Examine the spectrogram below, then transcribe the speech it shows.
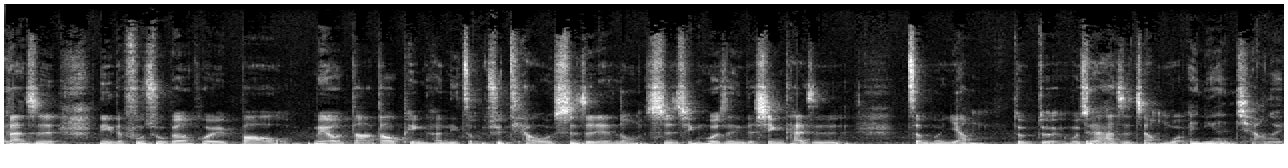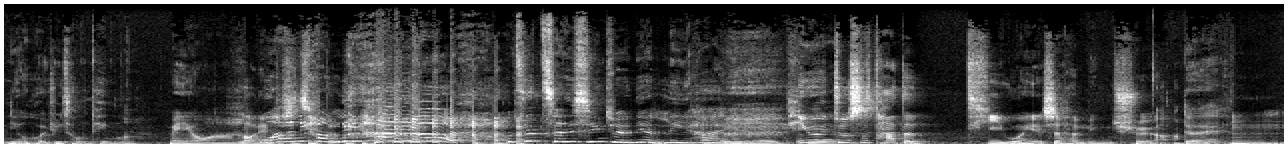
但是你的付出跟回报没有达到平衡，你怎么去调试这件东事情，或者是你的心态是怎么样，对不对？我记得他是这样问。哎，你很强哎，你有回去重听吗？没有啊，老年哇，你好厉害哦！我是真心觉得你很厉害耶，因为就是他的。提问也是很明确啊，对，嗯，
